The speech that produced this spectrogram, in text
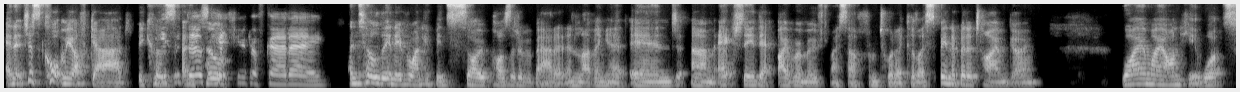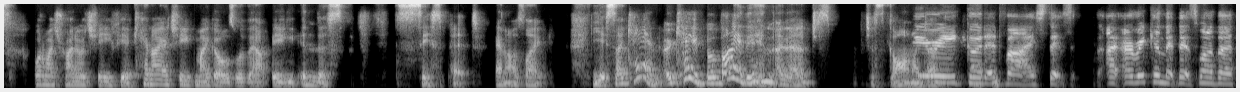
and it just caught me off guard because Yes, it does until catch you off guard, eh? until then everyone had been so positive about it and loving it and um, actually that i removed myself from twitter because i spent a bit of time going why am i on here what's what am i trying to achieve here can i achieve my goals without being in this cesspit and i was like Yes, I can. Okay, bye bye then. And I just just gone. Very good advice. That's I, reckon that that's one of the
